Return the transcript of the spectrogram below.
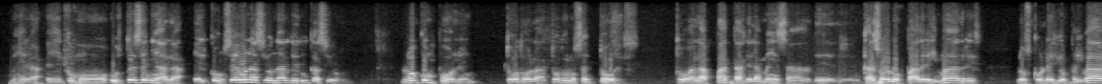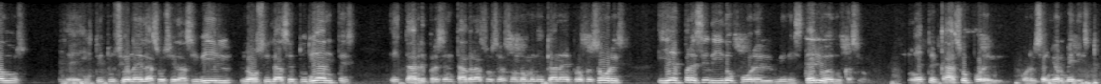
Mira, eh, como usted señala, el Consejo Nacional de Educación lo componen todo la, todos los sectores, todas las patas de la mesa, de, en caso de los padres y madres, los colegios privados, instituciones de la sociedad civil, los y las estudiantes, está representada la Asociación Dominicana de Profesores, y es presidido por el Ministerio de Educación, en este caso por el, por el señor ministro.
